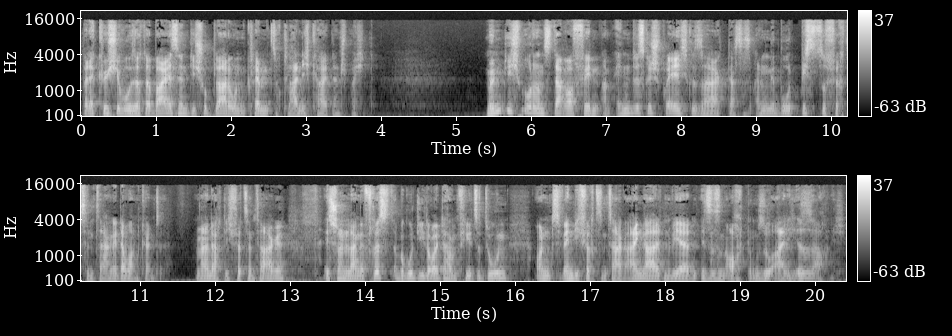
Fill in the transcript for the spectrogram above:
Bei der Küche, wo sie auch dabei sind, die Schublade unten klemmt, so Kleinigkeiten entsprechend. Mündlich wurde uns daraufhin am Ende des Gesprächs gesagt, dass das Angebot bis zu 14 Tage dauern könnte. Na, dachte ich, 14 Tage ist schon eine lange Frist, aber gut, die Leute haben viel zu tun und wenn die 14 Tage eingehalten werden, ist es in Ordnung. So eilig ist es auch nicht.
